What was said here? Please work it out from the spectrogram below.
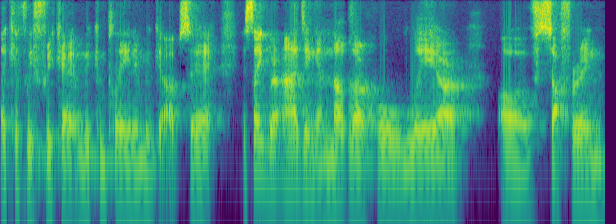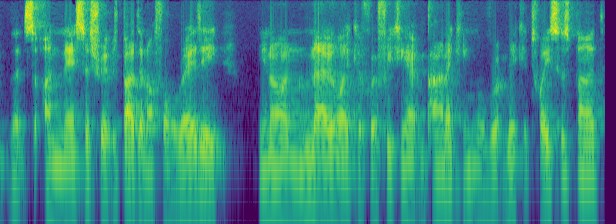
Like if we freak out and we complain and we get upset, it's like we're adding another whole layer of suffering that's unnecessary. It was bad enough already, you know, now like if we're freaking out and panicking over it, make it twice as bad.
